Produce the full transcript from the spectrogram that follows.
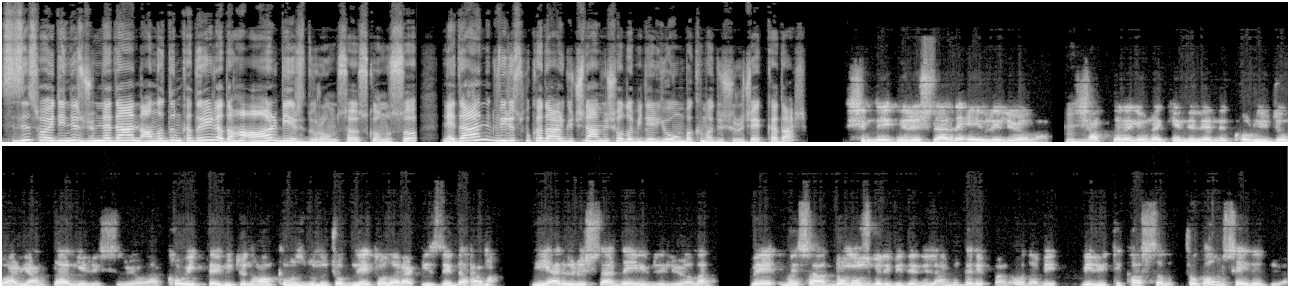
sizin söylediğiniz cümleden anladığım kadarıyla daha ağır bir durum söz konusu. Neden virüs bu kadar güçlenmiş olabilir yoğun bakıma düşürecek kadar? Şimdi virüsler de evriliyorlar. Hı hı. Şartlara göre kendilerini koruyucu varyantlar geliştiriyorlar. Covid'de bütün halkımız bunu çok net olarak izledi ama diğer virüsler de evriliyorlar. Ve mesela domuz gribi denilen bir grip var. O da bir virütik hastalık. Çok ağır seyrediyor.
